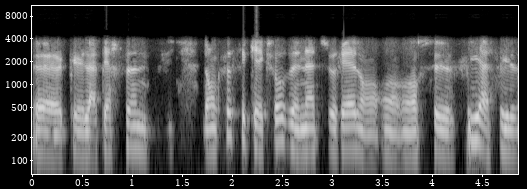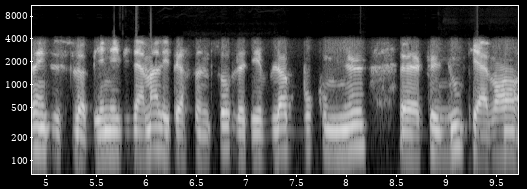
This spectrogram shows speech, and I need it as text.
que la personne dit. Donc, ça, c'est quelque chose de naturel. On, se fie à ces indices-là. Bien évidemment, les personnes sourdes le développent beaucoup mieux que nous qui avons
